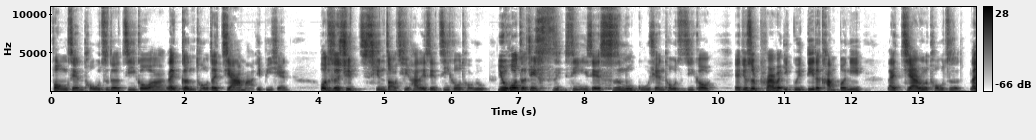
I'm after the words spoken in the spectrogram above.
风险投资的机构啊，来跟投再加码一笔钱，或者是去寻找其他的一些机构投入，又或者去吸吸引一些私募股权投资机构，也就是 private equity 的 company 来加入投资，来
